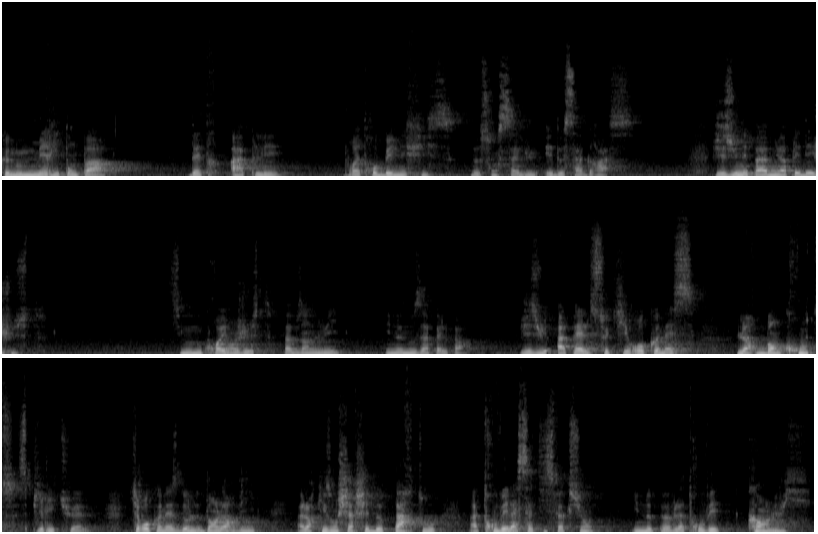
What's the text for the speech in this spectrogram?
que nous ne méritons pas d'être appelés pour être au bénéfice de son salut et de sa grâce. Jésus n'est pas venu appeler des justes. Si nous nous croyons justes, pas besoin de lui, il ne nous appelle pas. Jésus appelle ceux qui reconnaissent leur banqueroute spirituelle, qui reconnaissent dans leur vie, alors qu'ils ont cherché de partout à trouver la satisfaction, ils ne peuvent la trouver qu'en lui.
